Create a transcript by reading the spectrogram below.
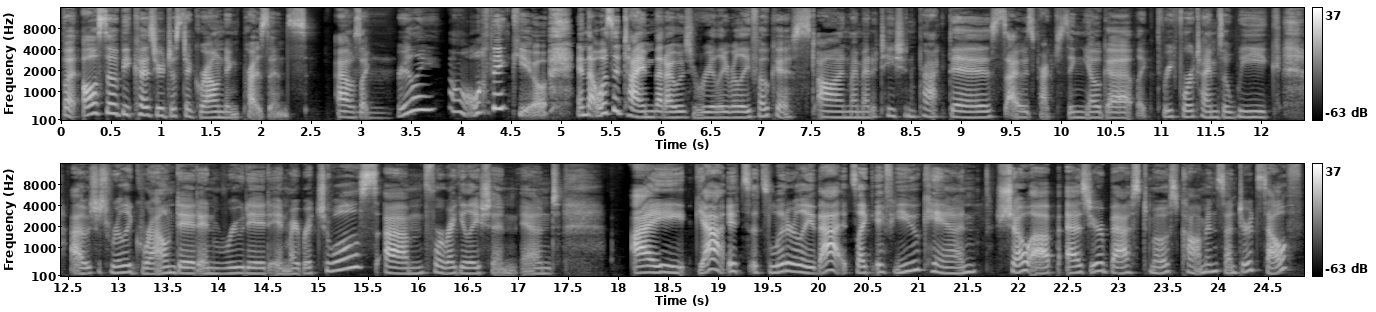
but also because you're just a grounding presence I was like, mm. really? Oh, thank you. And that was a time that I was really, really focused on my meditation practice. I was practicing yoga like three, four times a week. I was just really grounded and rooted in my rituals um, for regulation. And I yeah, it's it's literally that. It's like if you can show up as your best, most common centered self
